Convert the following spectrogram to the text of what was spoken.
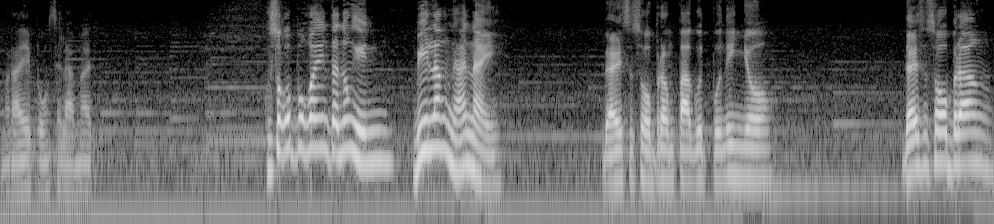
Marami pong salamat. Gusto ko po kayong tanungin bilang nanay, dahil sa sobrang pagod po ninyo, dahil sa sobrang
